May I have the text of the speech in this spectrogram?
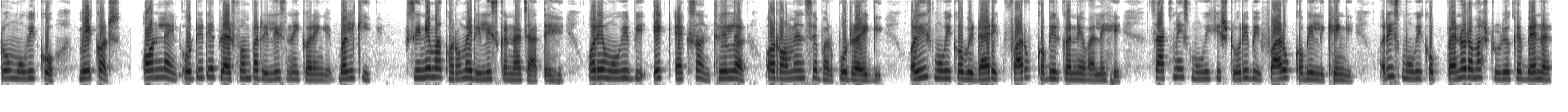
two movie को makers online O T platform पर रिलीज़ नहीं करेंगे, बल्कि सिनेमा घरों में रिलीज़ करना चाहते हैं। और ये मूवी भी एक एक्शन थ्रिलर और रोमांस से भरपूर रहेगी। और इस मूवी को भी डायरेक्ट फारूक कबीर करने वाले हैं। साथ में इस मूवी की स्टोरी भी फारूक कबीर लिखेंगे। और इस मूवी को पेनोरमा स्टूडियो के बैनर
